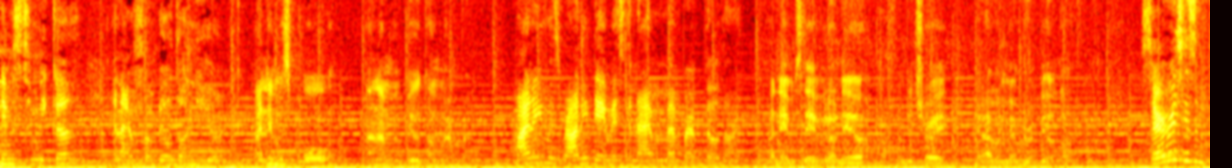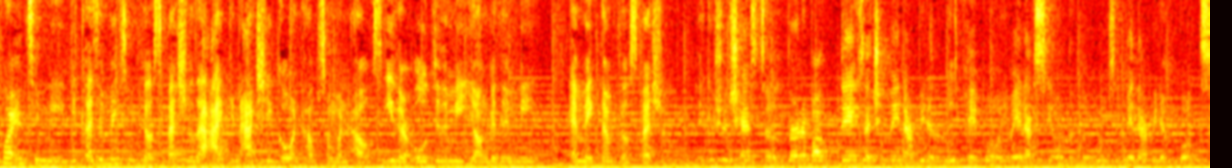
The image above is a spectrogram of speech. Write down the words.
name is Tamika, and I'm from buildOn New York. My name is Paul, and I'm a buildOn member. My name is Ronnie Davis, and I am a member of buildOn. My name is David O'Neill. I'm from Detroit, and I'm a member of buildOn. Service is important to me because it makes me feel special that I can actually go and help someone else, either older than me, younger than me, and make them feel special. It gives you a chance to learn about things that you may not read in the newspaper or you may not see on the news, you may not read in books.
